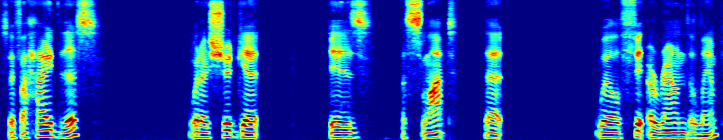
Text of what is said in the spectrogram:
So if I hide this, what I should get is a slot that will fit around the lamp.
